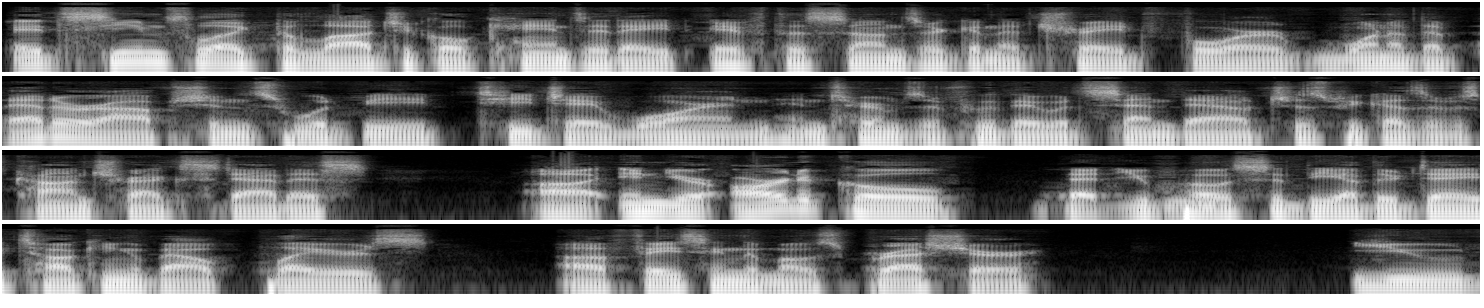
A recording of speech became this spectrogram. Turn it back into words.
it seems like the logical candidate if the Suns are going to trade for one of the better options would be TJ Warren in terms of who they would send out just because of his contract status. Uh, in your article that you posted the other day talking about players uh, facing the most pressure, you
